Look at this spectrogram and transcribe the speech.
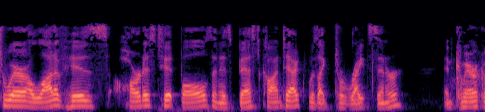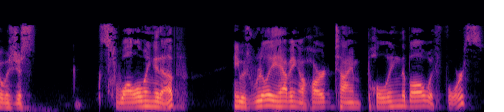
to where a lot of his hardest hit balls and his best contact was like to right center and Comerica was just swallowing it up. He was really having a hard time pulling the ball with force,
